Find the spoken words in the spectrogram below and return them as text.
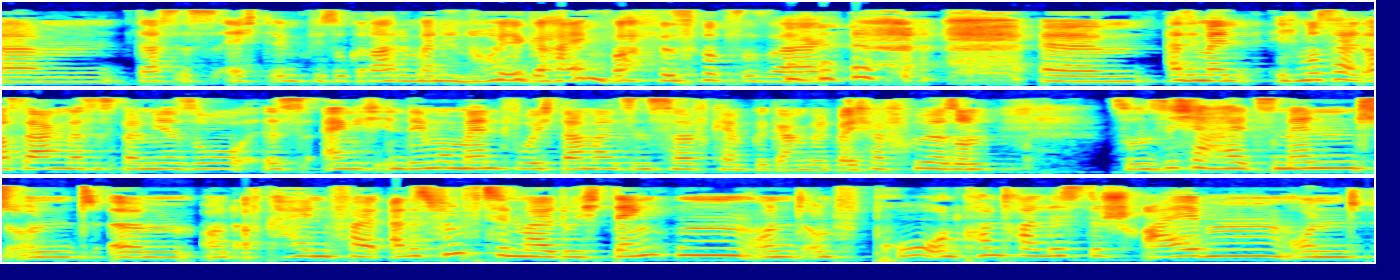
ähm, das ist echt irgendwie so gerade meine neue Geheimwaffe sozusagen. ähm, also ich meine, ich muss halt auch sagen, dass es bei mir so ist, eigentlich in dem Moment, wo ich damals ins Surfcamp gegangen bin, weil ich war früher so ein so ein Sicherheitsmensch und ähm, und auf keinen Fall alles 15 Mal durchdenken und und Pro und Kontraliste schreiben und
